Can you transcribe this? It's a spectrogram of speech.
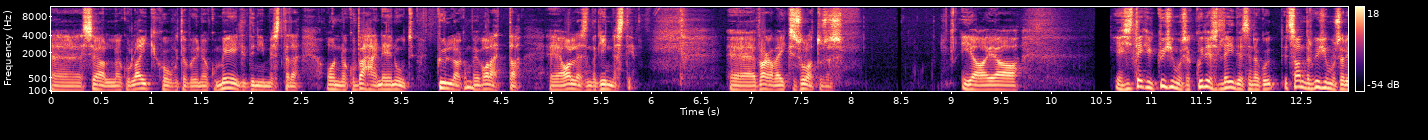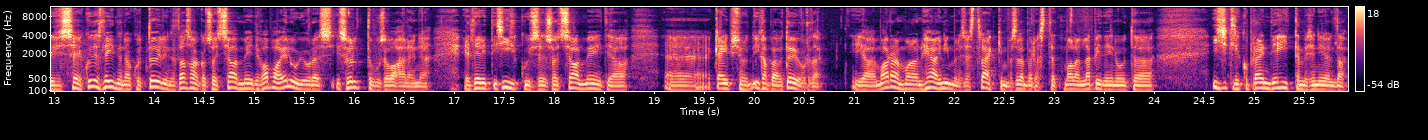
eh, seal nagu like koguda või nagu meeldida inimestele on nagu vähenenud. küll aga ma ei valeta, eh, alles on ta kindlasti. väga väikses ulatuses ja, ja ja siis tekib küsimus, et kuidas leida see nagu, et Sandra küsimus oli siis see, kuidas leida nagu tõeline tasakaal sotsiaalmeedia vaba elu juures ja sõltuvuse vahel on ju. et eriti siis, kui see sotsiaalmeedia äh, käib sinu igapäevatöö juurde. ja ma arvan, ma olen hea inimene sellest rääkima, sellepärast et ma olen läbi teinud äh, isikliku brändi ehitamise nii-öelda.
